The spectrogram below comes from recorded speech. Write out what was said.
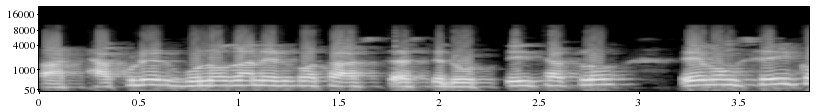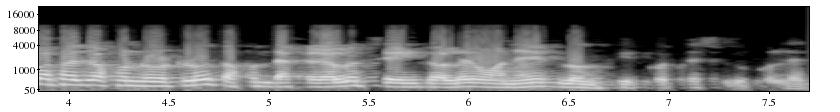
আর ঠাকুরের গুণগানের কথা আস্তে আস্তে রটতেই থাকল এবং সেই কথা যখন রটলো, তখন দেখা গেল সেই দলে অনেক লোক ভিড় করতে শুরু করলেন।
